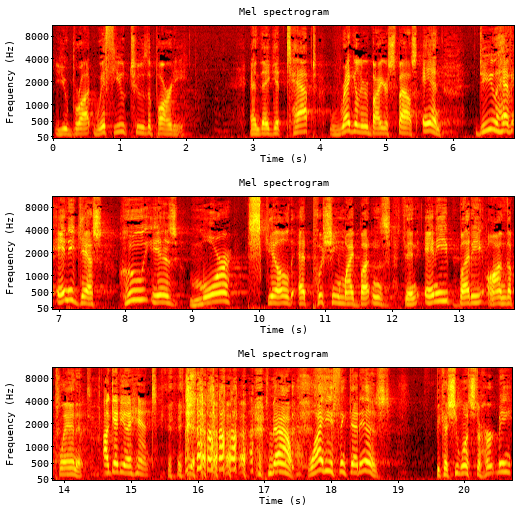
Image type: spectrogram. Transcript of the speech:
you brought with you to the party. And they get tapped regularly by your spouse. And do you have any guess who is more skilled at pushing my buttons than anybody on the planet? I'll give you a hint. now, why do you think that is? Because she wants to hurt me?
